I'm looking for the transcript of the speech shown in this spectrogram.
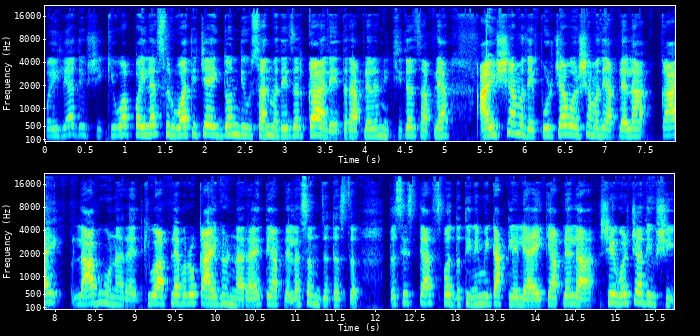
पहिल्या दिवशी किंवा पहिल्या सुरुवातीच्या एक दोन दिवसांमध्ये जर कळाले तर आपल्याला निश्चितच आपल्या आयुष्यामध्ये पुढच्या वर्षामध्ये आपल्याला काय लाभ होणार आहेत किंवा आपल्याबरोबर काय घडणार आहे ते आपल्याला समजत असतं. तसेच त्याच पद्धतीने मी टाकलेले आहे की आपल्याला शेवटच्या दिवशी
